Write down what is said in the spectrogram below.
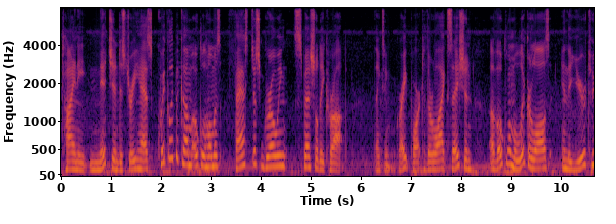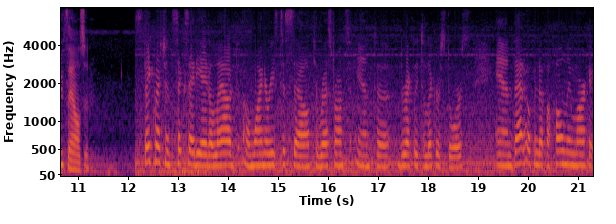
tiny niche industry has quickly become Oklahoma's fastest growing specialty crop, thanks in great part to the relaxation of Oklahoma liquor laws in the year 2000. State Question 688 allowed uh, wineries to sell to restaurants and to, directly to liquor stores, and that opened up a whole new market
